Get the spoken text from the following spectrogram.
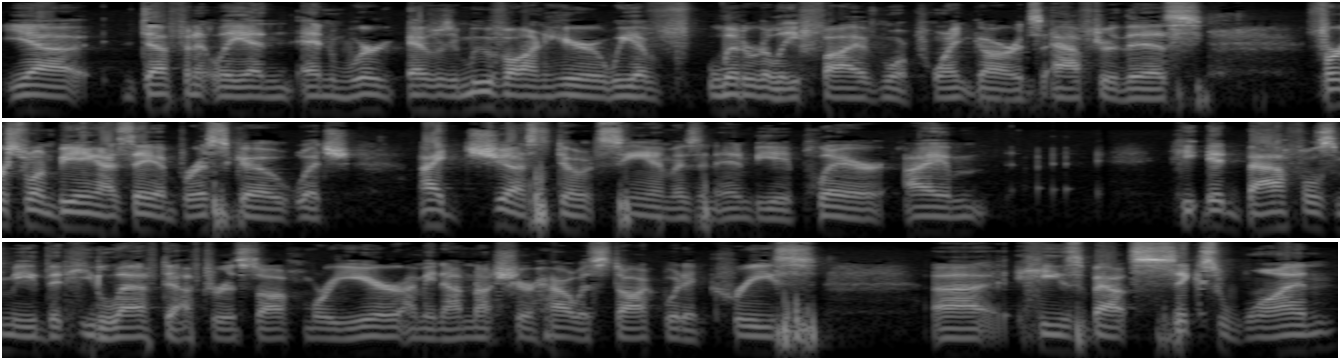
Yeah, definitely. And and we're as we move on here, we have literally five more point guards after this. First one being Isaiah Briscoe, which I just don't see him as an NBA player. I am he it baffles me that he left after his sophomore year. I mean, I'm not sure how his stock would increase. Uh, he's about six one,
